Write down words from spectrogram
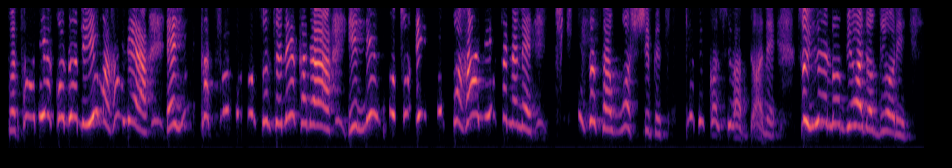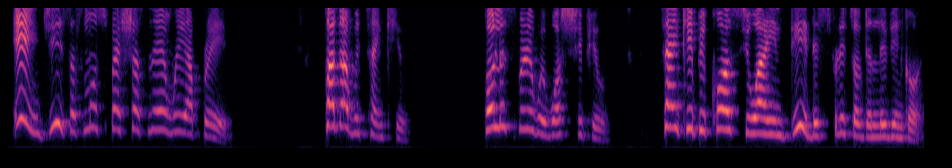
satali akodo li mahalia ene katuli mosontole kada. Ene kutu ene kanane Jesus I worship it. Because you have done it. To you alone be all the glory. In Jesus most precious name we are praying. Father we thank you. Holy Spirit we worship you Thank you because you are indeed the Spirit of the living God.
